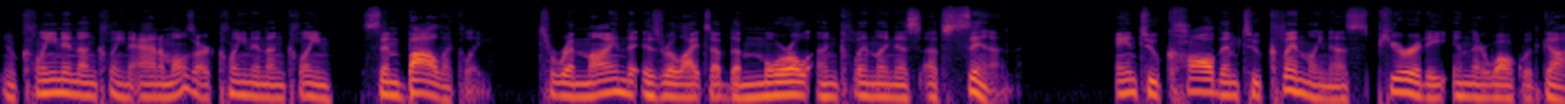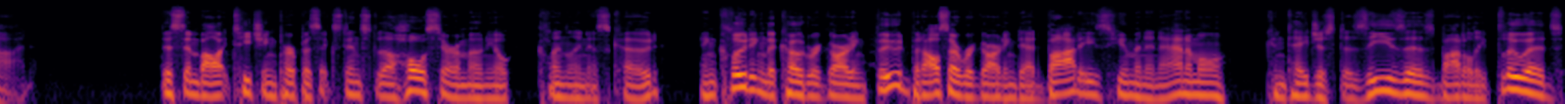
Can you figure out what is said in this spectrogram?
You know, clean and unclean animals are clean and unclean symbolically to remind the Israelites of the moral uncleanliness of sin and to call them to cleanliness, purity in their walk with God. This symbolic teaching purpose extends to the whole ceremonial cleanliness code, including the code regarding food, but also regarding dead bodies, human and animal, contagious diseases, bodily fluids.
